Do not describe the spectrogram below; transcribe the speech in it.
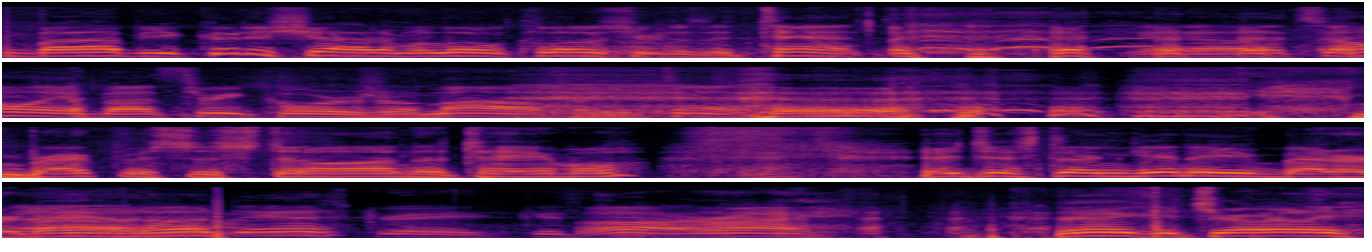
Bob, you could have shot him a little closer to the tent. you know, that's only about three quarters of a mile from the tent. Breakfast is still on the table. It just doesn't get any better than that, huh, Dan? That's great. Good job. All right. Thank you, Charlie.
